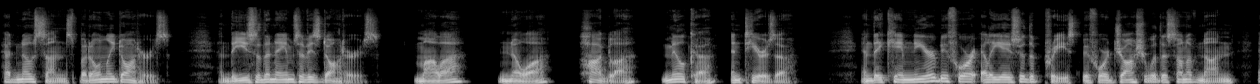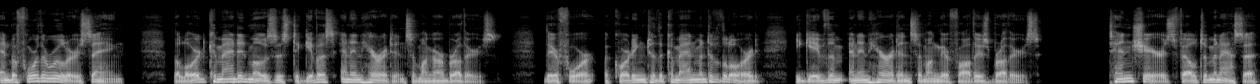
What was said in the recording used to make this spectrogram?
had no sons, but only daughters. And these are the names of his daughters, Mahlah, Noah, Hoglah, Milcah, and Tirzah. And they came near before Eleazar the priest, before Joshua the son of Nun, and before the rulers, saying, The Lord commanded Moses to give us an inheritance among our brothers. Therefore, according to the commandment of the Lord, he gave them an inheritance among their father's brothers. Ten shares fell to Manasseh,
